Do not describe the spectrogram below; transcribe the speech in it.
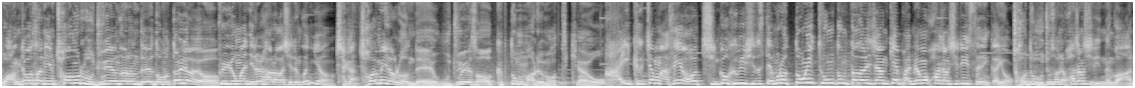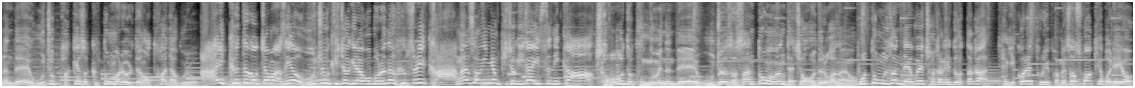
왕정사님 처음으로 우주여행 가는데 너무 떨려요 훌륭한 일을 하러 가시는군요 제가 처음이라 그러는데 우주 에서 급똥 마려우면 어떡해요? 아이 걱정 마세요 진공 흡입 시스템으로 똥이 둥둥 떠다니지 않게 발명한 화장실이 있으니까요 저도 우주선에 화장실 있는 거 아는데 우주 밖에서 급똥 마려울 땐 어떡하냐고요? 아이 그것도 걱정 마세요 우주 기저귀라고 부르는 흡수력이 강한 성인용 기저귀가 있으니까 저번부터 궁금했는데 우주에서 싼 똥은 대체 어디로 가나요? 보통 우주선 내부에 저장해 두었다가 대기권에 돌입하면서 소화해버려요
